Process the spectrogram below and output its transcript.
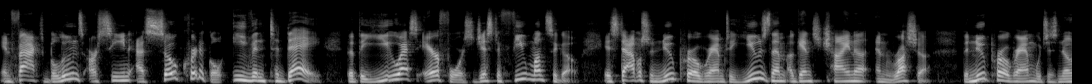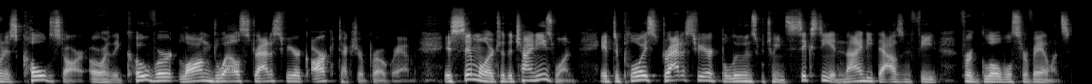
In fact, balloons are seen as so critical even today that the US Air Force just a few months ago established a new program to use them against China and Russia. The new program, which is known as Cold Star, or the Covert Long Dwell Stratospheric Architecture Program, is similar to the Chinese one. It deploys stratospheric balloons between 60 and 90,000 feet for global surveillance.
